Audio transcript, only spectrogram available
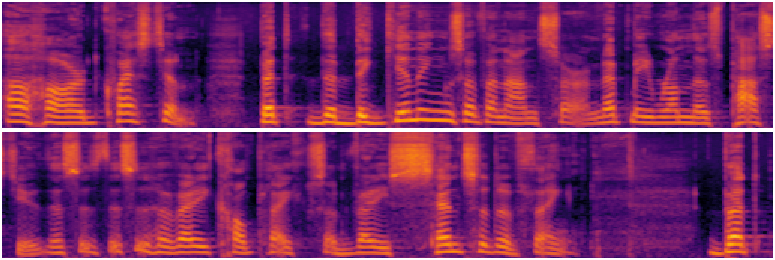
a hard question, but the beginnings of an answer, and let me run this past you, this is, this is a very complex and very sensitive thing. But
